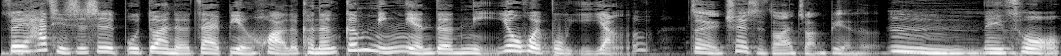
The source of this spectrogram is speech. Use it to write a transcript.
所以它其实是不断的在变化的，可能跟明年的你又会不一样了。对，确实都在转变了。嗯，没错。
